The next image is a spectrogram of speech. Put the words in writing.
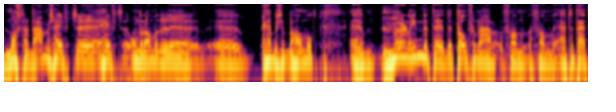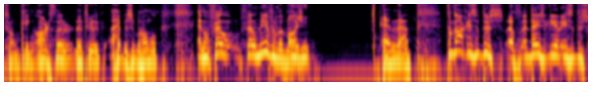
Nostradamus heeft, eh, heeft onder andere hebben ze behandeld. Eh, Merlin, de, de, tovenaar van, van, uit de tijd van King Arthur natuurlijk, hebben ze behandeld. En nog veel, veel meer van dat moois. En uh, vandaag is het dus, of deze keer is het dus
